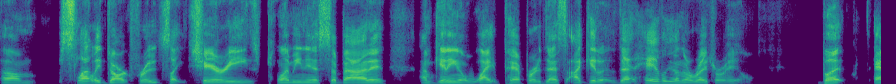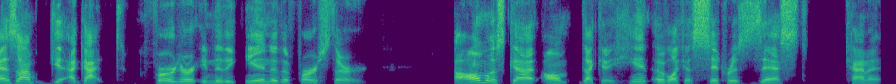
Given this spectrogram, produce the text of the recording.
um, slightly dark fruits like cherries, plumminess about it. I'm getting a white pepper. That's I get a, that heavily on the retro hill. But as I'm get, I got further into the end of the first third, I almost got um like a hint of like a citrus zest kind of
